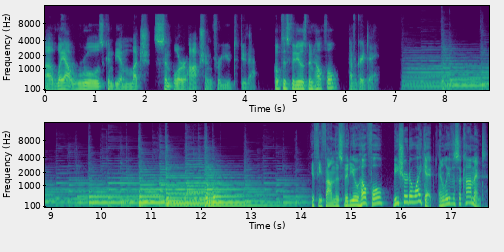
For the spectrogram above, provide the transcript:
uh, layout rules can be a much simpler option for you to do that. Hope this video has been helpful. Have a great day. If you found this video helpful, be sure to like it and leave us a comment.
